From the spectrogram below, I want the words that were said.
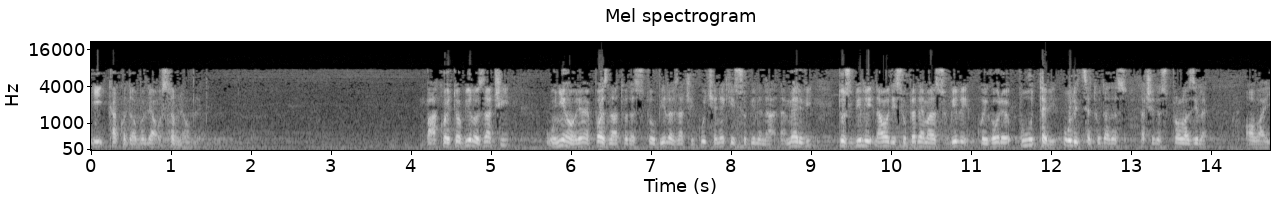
i kako da obavlja osnovne obrede. Pa ako je to bilo, znači, u njihovo vrijeme poznato da su to bile, znači kuće, neki su bile na, na Mervi, tu su bili, navodi se u predajama da su bili, koji govore putevi, ulice tuda, da su, znači da su prolazile, ovaj,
